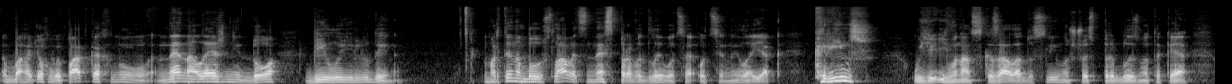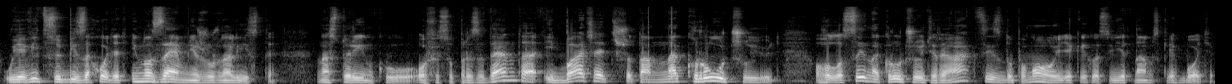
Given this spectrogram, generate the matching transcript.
в багатьох випадках ну, неналежні до білої людини. Мартина Богуславець несправедливо це оцінила як крінж. І вона сказала дослівно щось приблизно таке. Уявіть собі, заходять іноземні журналісти на сторінку Офісу президента і бачать, що там накручують голоси, накручують реакції з допомогою якихось в'єтнамських ботів.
